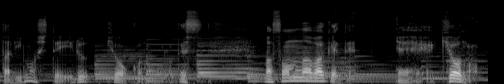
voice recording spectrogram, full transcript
たりもしている今日この頃です。まあ、そんなわけで、えー、今日の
